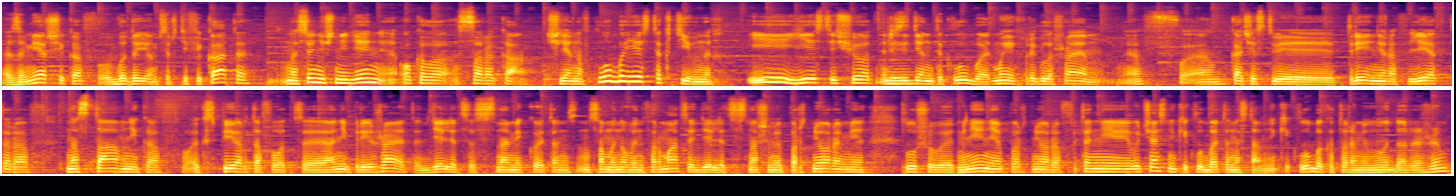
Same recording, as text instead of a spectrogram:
э, замерщиков, выдаем сертификаты. На сегодняшний день около 40 членов клуба есть активных. И есть еще резиденты клуба. Мы их приглашаем э, в э, качестве тренеров, лекторов, наставников, экспертов. Вот э, они приезжают, делятся с нами какой-то самой новой информацией, делятся с нашими партнерами, слушают мнение партнеров. Это не участники клуба, это наставники клуба, которыми мы дорожим,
